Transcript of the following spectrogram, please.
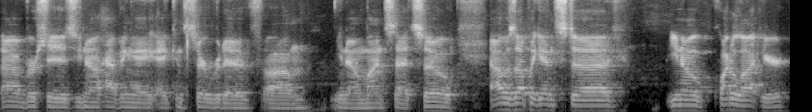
uh, versus you know having a, a conservative um, you know mindset. So I was up against uh, you know quite a lot here.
